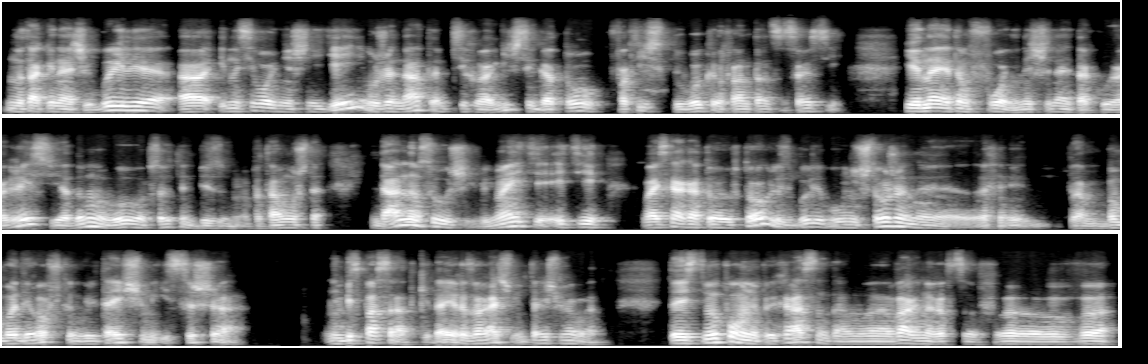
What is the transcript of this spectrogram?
но так иначе были. Э, и на сегодняшний день уже НАТО психологически готов фактически к любой конфронтации с Россией. И на этом фоне начинать такую агрессию, я думаю, было бы абсолютно безумие. Потому что в данном случае, понимаете, эти войска, которые вторглись, были бы уничтожены там, бомбардировщиками, вылетающими из США без посадки, да, и разворачиванием летающими обратно. То есть мы помним прекрасно там э, вагнеровцев э, в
